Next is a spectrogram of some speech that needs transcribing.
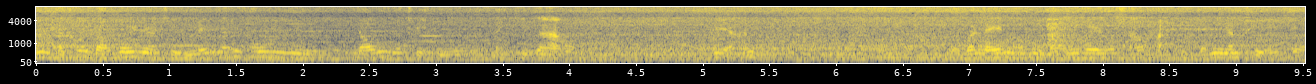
ông phải không đóng hơi ra thêm lấy lắm không đóng ra thêm lấy kỳ gạo đi ăn rồi bên đấy nó thì bán về có sao phải cũng nhân thiếu rồi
